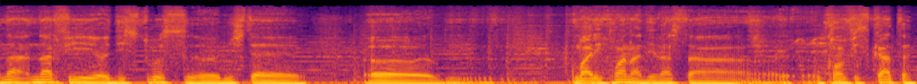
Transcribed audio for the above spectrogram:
n- n-ar fi uh, distrus uh, niște uh, marihuana din asta uh, confiscată.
